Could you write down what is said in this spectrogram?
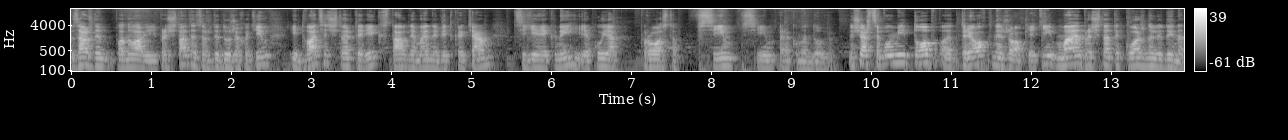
завжди планував її прочитати, завжди дуже хотів. І 24 рік став для мене відкриттям цієї книги, яку я просто всім всім рекомендую. Ну що ж, це був мій топ е, трьох книжок, які має прочитати кожна людина.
